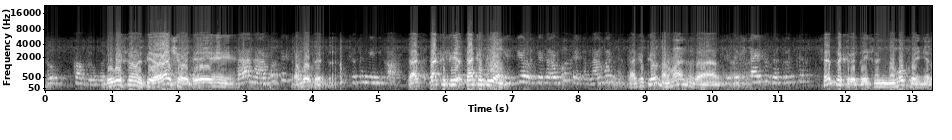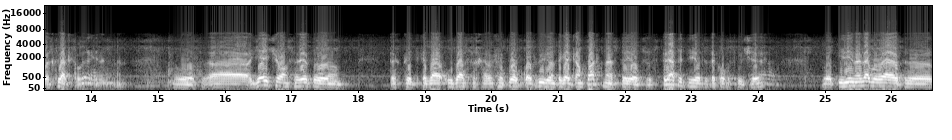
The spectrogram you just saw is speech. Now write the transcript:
Ну, как другой? Другой стороной переворачивать и Да, она работает? работает. Да. Что-то мне никак. Так, так, и, пьем, так и пьем. Если сделать это работает, это нормально? Так и пьем, нормально, да. Это считается закрыто? Это закрыто, если она не намокла и не раскляксалась, конечно. Вот. А, я еще вам советую, так сказать, когда удастся хорошо пробку открыть, она такая компактная остается, спрятать ее для такого случая. Вот. Или иногда бывает э,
